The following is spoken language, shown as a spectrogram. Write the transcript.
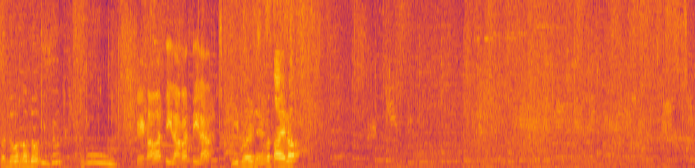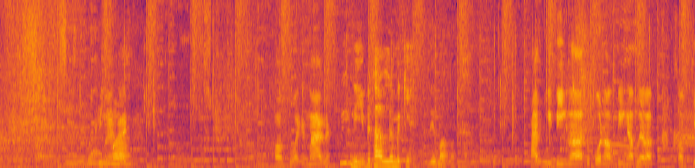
เราโดนเราโดนเราโดนอู้โอเคเขาก็ตีแล้วก็ตีแล้วดีเลยไหนก็ตายแล้ว โอ้โหมันวิ่งมาเข้าสวยกันมากเลยวิ่งหนีไม่ทันเลยเมื่อกี้เรียบร้อยแล้วทันมีบิงแล้วทุกคนออกบิงอะเพื่อแบบตบเจ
